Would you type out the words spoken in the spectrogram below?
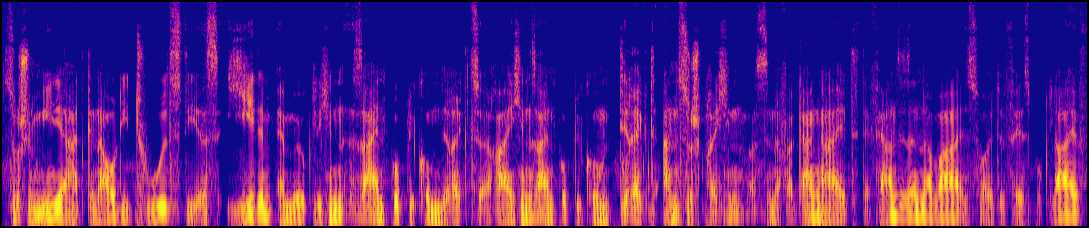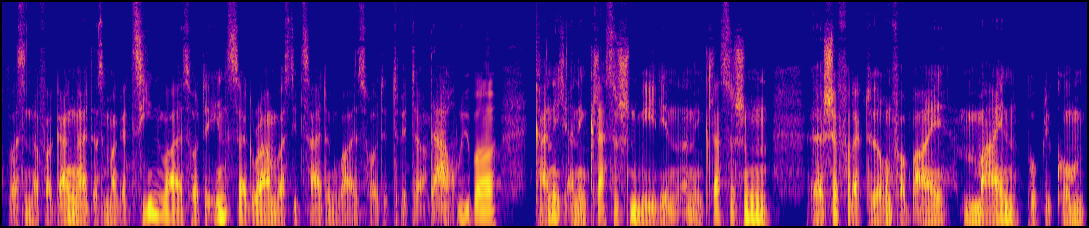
Social Media hat genau die Tools, die es jedem ermöglichen, sein Publikum direkt zu erreichen, sein Publikum direkt anzusprechen. Was in der Vergangenheit der Fernsehsender war, ist heute Facebook Live. Was in der Vergangenheit das Magazin war, ist heute Instagram. Was die Zeitung war, ist heute Twitter. Darüber kann ich an den klassischen Medien, an den klassischen äh, Chefredakteuren vorbei mein Publikum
